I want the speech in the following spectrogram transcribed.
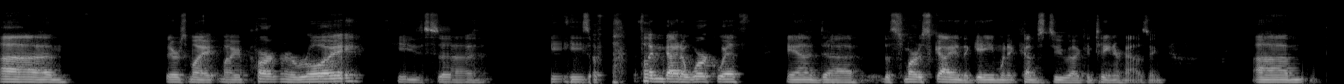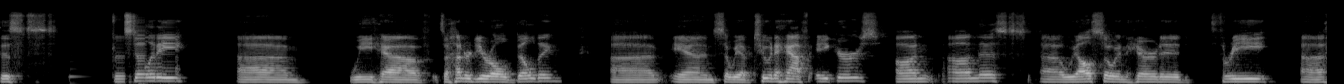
um, there's my my partner roy he's uh, he's a fun guy to work with and uh, the smartest guy in the game when it comes to uh, container housing um, this facility, um, we have, it's a hundred year old building. Uh, and so we have two and a half acres on, on this. Uh, we also inherited three, uh,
